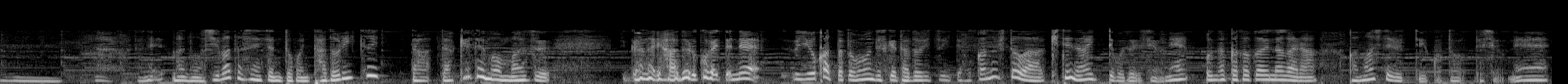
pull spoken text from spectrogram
うん。ね。あの柴田先生のところにたどり着いただけでもまずかなりハードル超えてね良かったと思うんですけどたどり着いて他の人は来てないってことですよねお腹抱えながら慢してるっていうことですよね。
